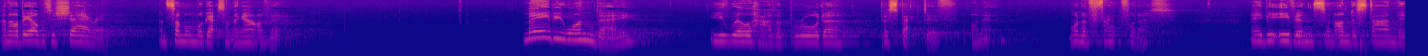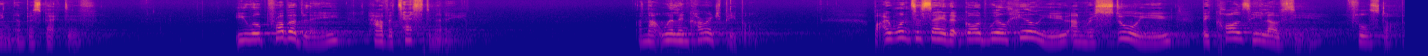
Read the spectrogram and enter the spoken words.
and I'll be able to share it, and someone will get something out of it. Maybe one day you will have a broader perspective on it, one of thankfulness, maybe even some understanding and perspective you will probably have a testimony. And that will encourage people. But I want to say that God will heal you and restore you because He loves you, full stop.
